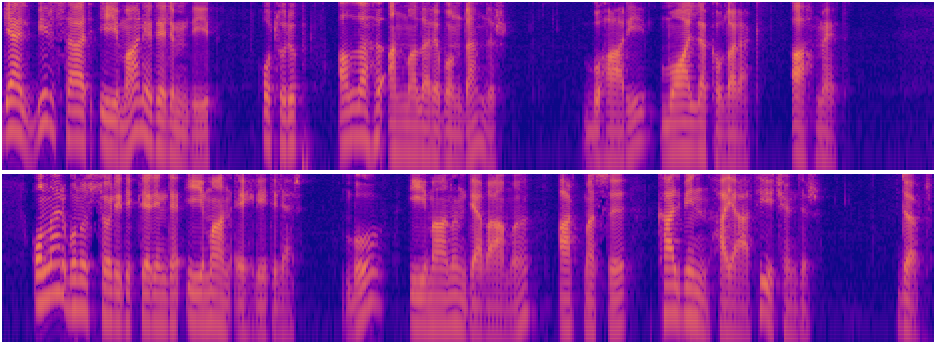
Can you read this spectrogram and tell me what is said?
gel bir saat iman edelim deyip oturup Allah'ı anmaları bundandır. Buhari muallak olarak Ahmet Onlar bunu söylediklerinde iman ehliydiler. Bu imanın devamı, artması, kalbin hayatı içindir. 4.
